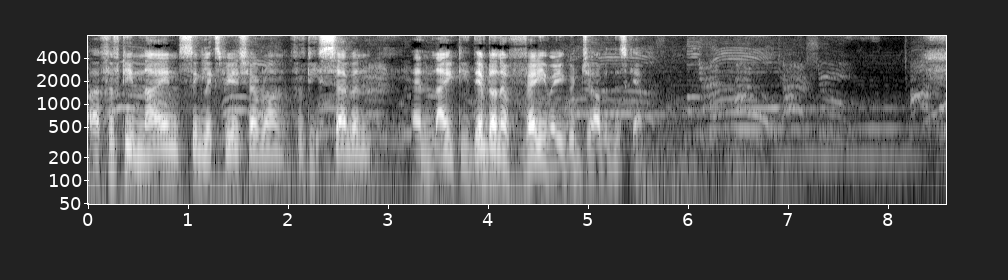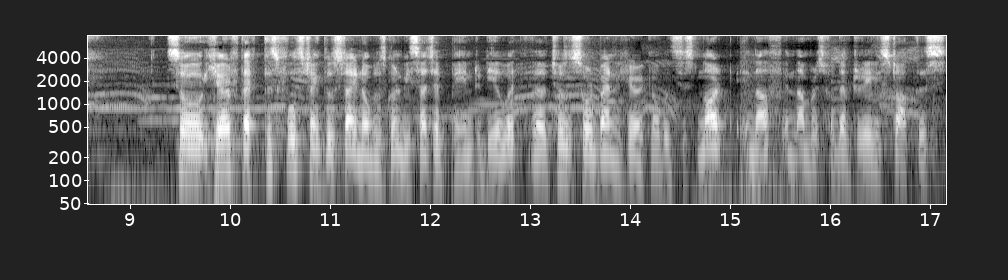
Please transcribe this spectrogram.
uh, 59 single experience chevron, 57 and 90. They've done a very, very good job in this game. So here, that this full strength Lusitani Noble is going to be such a pain to deal with. The chosen sword band and heroic noble is just not enough in numbers for them to really stop this,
